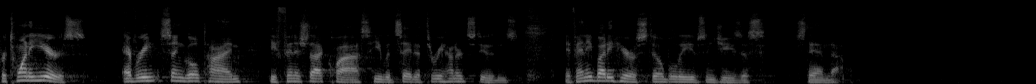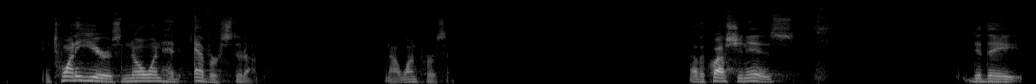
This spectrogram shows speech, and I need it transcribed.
For 20 years, every single time he finished that class, he would say to 300 students, If anybody here still believes in Jesus, stand up. In 20 years, no one had ever stood up. Not one person. Now, the question is did they,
